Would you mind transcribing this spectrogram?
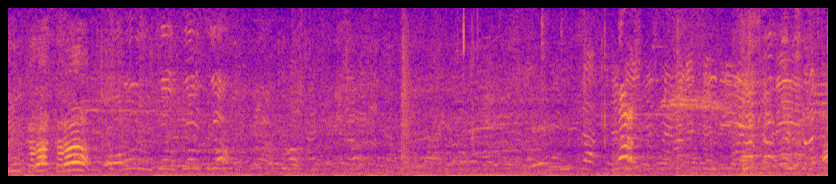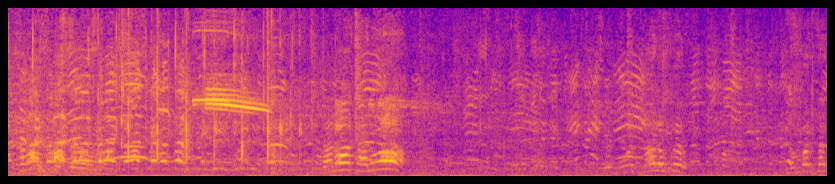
तीन करा करा. चालवा चालवा. हे लवकर. नंबर सांग.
